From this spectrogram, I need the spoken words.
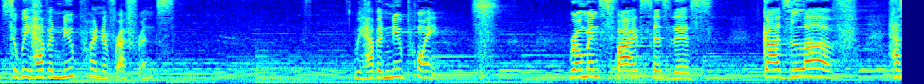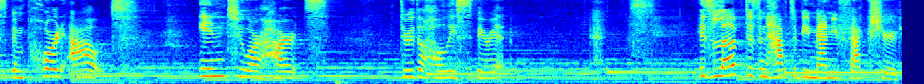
So we have a new point of reference. We have a new point. Romans 5 says this God's love has been poured out into our hearts through the Holy Spirit. His love doesn't have to be manufactured,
